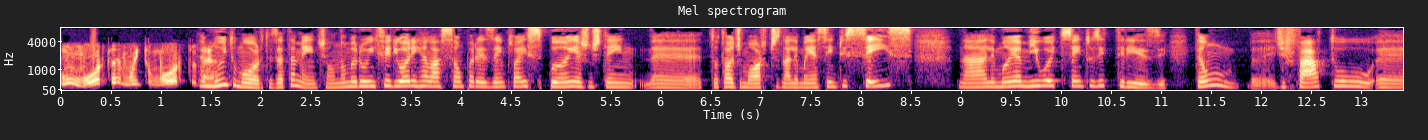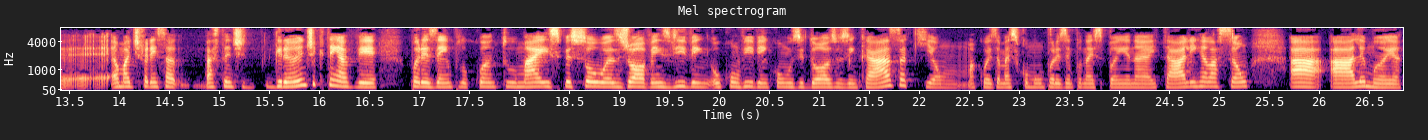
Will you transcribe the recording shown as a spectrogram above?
Um morto é muito morto, é né? É muito morto, exatamente. É um número inferior em relação, por exemplo, à Espanha. A gente tem é, total de mortes na Alemanha 106, na Alemanha 1813. Então, eh, de fato, é, é uma diferença bastante grande que tem a ver, por exemplo, quanto mais pessoas jovens vivem ou convivem com os idosos em casa, que é uma coisa mais comum, por exemplo, na Espanha e na Itália, em relação à, à Alemanha.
